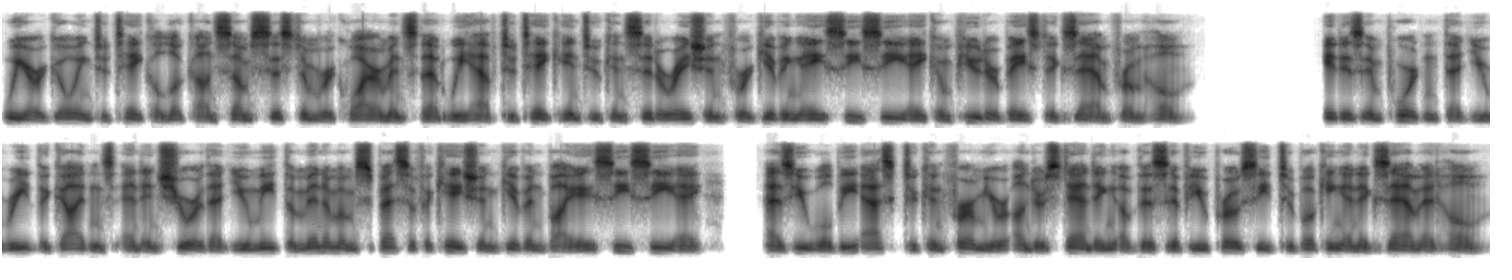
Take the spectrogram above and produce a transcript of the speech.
we are going to take a look on some system requirements that we have to take into consideration for giving ACCA computer-based exam from home. It is important that you read the guidance and ensure that you meet the minimum specification given by ACCA, as you will be asked to confirm your understanding of this if you proceed to booking an exam at home.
